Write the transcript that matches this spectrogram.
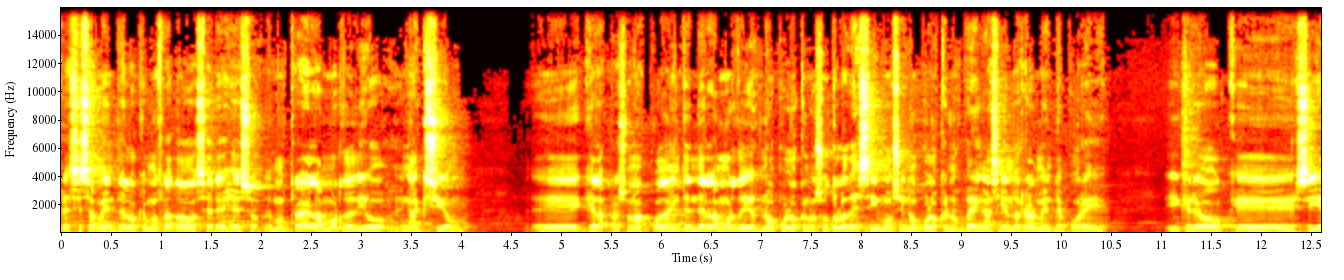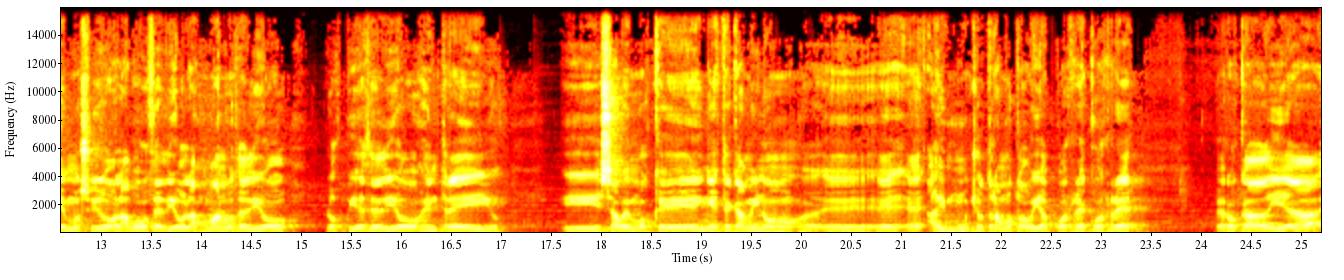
precisamente lo que hemos tratado de hacer es eso, demostrar el amor de Dios en acción eh, que las personas puedan entender el amor de Dios no por lo que nosotros le decimos, sino por lo que nos ven haciendo realmente por ellos. Y creo que sí, hemos sido la voz de Dios, las manos de Dios, los pies de Dios entre ellos. Y sabemos que en este camino eh, eh, hay mucho tramo todavía por recorrer, pero cada día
